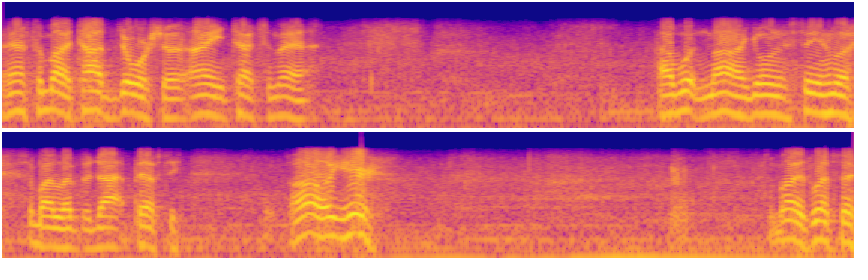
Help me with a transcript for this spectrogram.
Yeah, somebody tied the door shut. I ain't touching that. I wouldn't mind going and seeing look, somebody left a Diet Pepsi. Oh, look here. Somebody's left their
